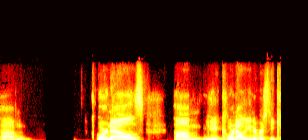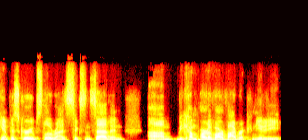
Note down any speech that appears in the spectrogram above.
um, Cornell's um, Cornell University campus groups, low rise six and seven, um, become part of our vibrant community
